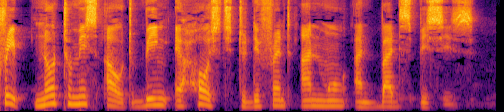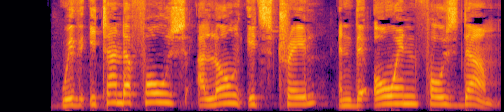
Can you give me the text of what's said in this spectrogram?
trip not to miss out being a host to different animal and bird species. With Itanda Falls along its trail and the Owen Falls Dam,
